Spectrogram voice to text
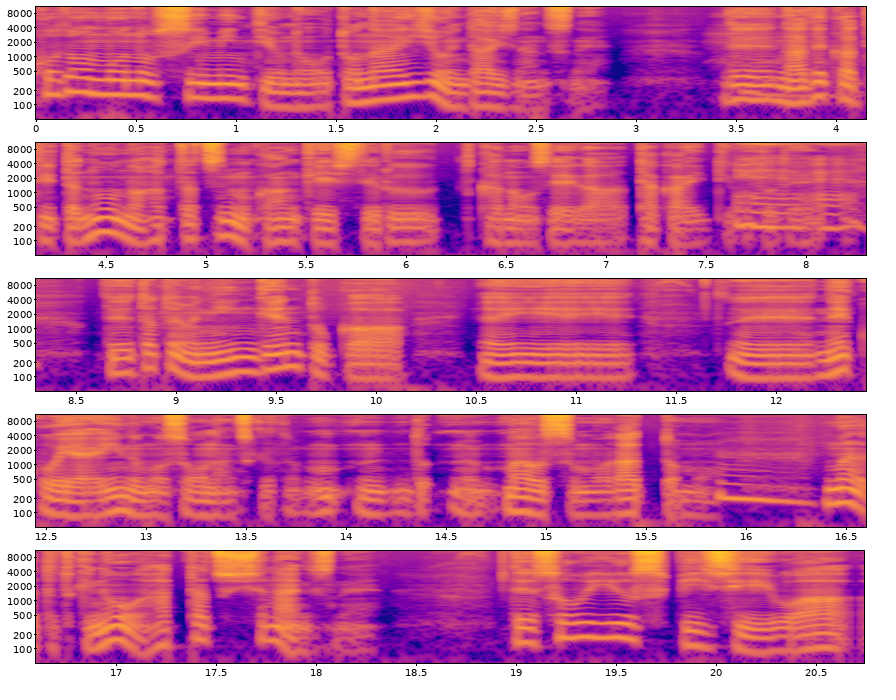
子どもの睡眠っていうのは大人以上に大事なんですね。でなぜかといったら脳の発達にも関係している可能性が高いということで,、えで例えば人間とか、えーえー猫や犬もそうなんですけどマウスもラットもえうん。生まれた時脳が発達してないんですね。でそういうスピーシーは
